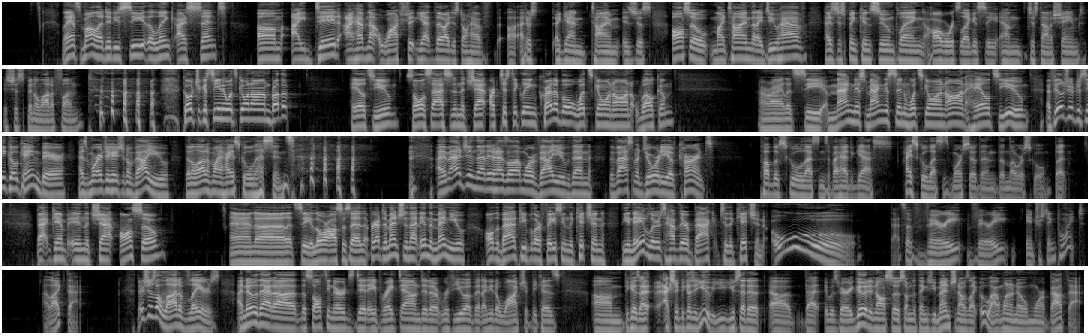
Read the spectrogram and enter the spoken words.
Lance Mala, did you see the link I sent Um, I did. I have not watched it yet, though. I just don't have. Uh, I just again, time is just. Also, my time that I do have has just been consumed playing Hogwarts Legacy, and I'm just not ashamed. It's just been a lot of fun. Culture Casino, what's going on, brother? Hail to you, Soul Assassin in the chat. Artistically incredible. What's going on? Welcome. All right, let's see. Magnus Magnuson, what's going on? Hail to you. A field trip to see Cocaine Bear has more educational value than a lot of my high school lessons. I imagine that it has a lot more value than the vast majority of current public school lessons, if I had to guess. High school lessons more so than, than lower school. But Batgimp in the chat also. And uh, let's see. Laura also said, I forgot to mention that in the menu, all the bad people are facing the kitchen. The enablers have their back to the kitchen. Oh, that's a very, very interesting point. I like that. There's just a lot of layers. I know that uh, the Salty Nerds did a breakdown, did a review of it. I need to watch it because, um, because I actually because of you, you, you said it uh, that it was very good, and also some of the things you mentioned. I was like, ooh, I want to know more about that.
